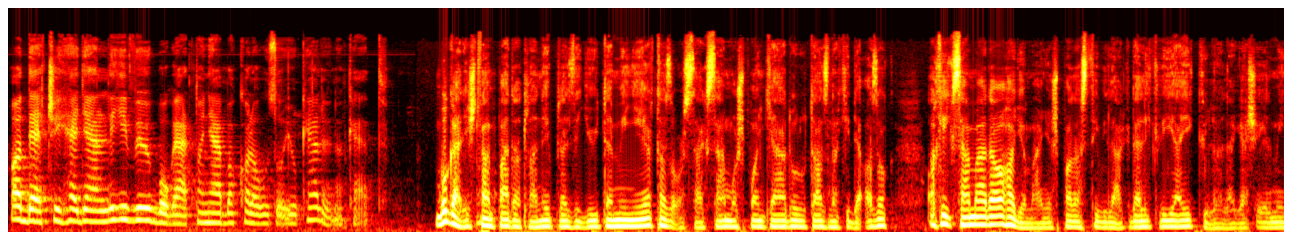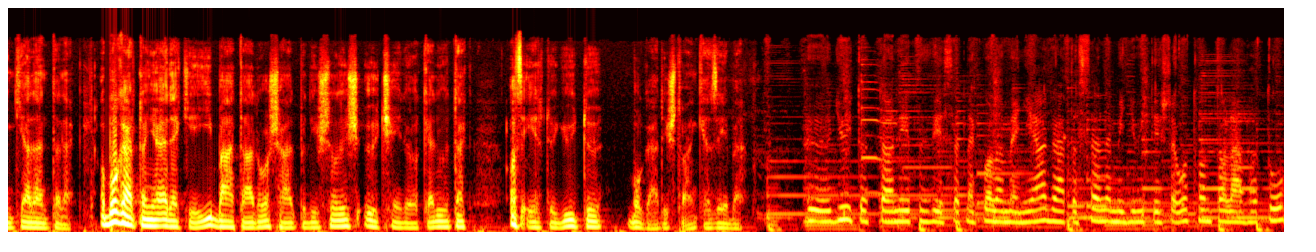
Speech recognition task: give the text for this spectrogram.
A Decsi hegyen lévő Bogártanyába kalauzoljuk el önöket. Bogár István páratlan néprajzi gyűjteményért az ország számos pontjáról utaznak ide azok, akik számára a hagyományos paraszti világ relikviái különleges élményt jelentenek. A bogártanya erekéi Bátáról, Sárpedisről és Őcséről kerültek az értőgyűjtő Bogár István kezébe. Ő gyűjtötte a népművészetnek valamennyi ágát, a szellemi gyűjtése otthon található,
